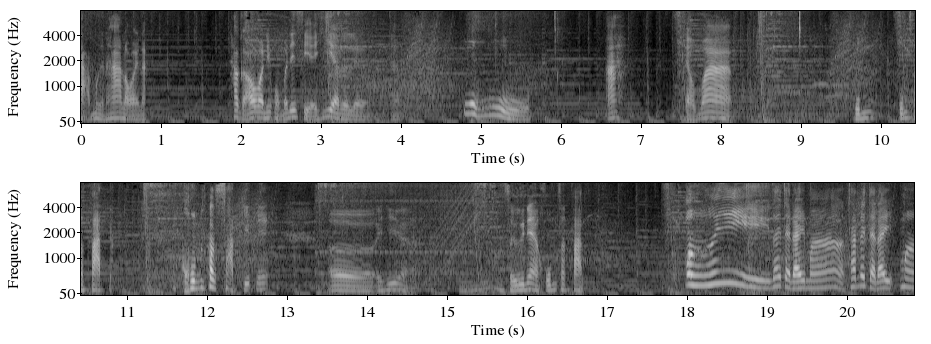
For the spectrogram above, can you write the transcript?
สามหมื่นห้าร้อยนะ เท่ากับว่าวันนี้ผมไม่ได้เสียเฮียเลยเลยนะครับโอ้โหอะแต่ว่าคุ้มคุ้มสัสสัสคุ้มสัสสัสคลิปนี้ เออไอ้เฮียอืม ซื้อเนี่ยคุ้มสัสสเอ้ยได้แต่ใดมา ท่านได้แต่ใดมา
